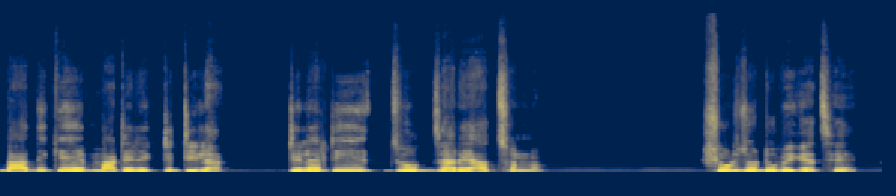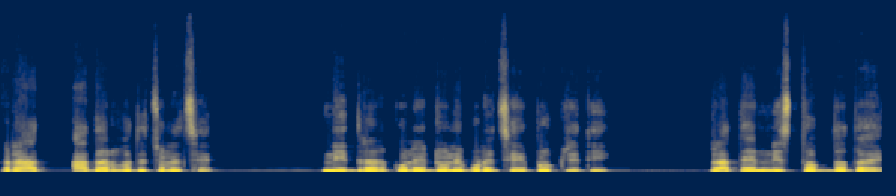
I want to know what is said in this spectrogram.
বাদিকে মাটির একটি টিলা। টিলাটি ঝোপঝাড়ে আচ্ছন্ন। সূর্য ডুবে গেছে, রাত আদার হতে চলেছে। নিদ্রার কোলে ডলে পড়েছে প্রকৃতি। রাতের নিস্তব্ধতায়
